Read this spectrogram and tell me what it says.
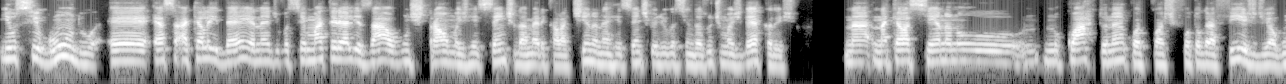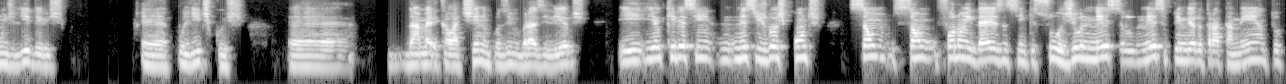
e o segundo é essa aquela ideia né, de você materializar alguns traumas recentes da América Latina, né, recentes que eu digo assim, das últimas décadas, na, naquela cena no, no quarto, né, com, com as fotografias de alguns líderes é, políticos é, da América Latina, inclusive brasileiros. E, e, eu queria, assim, nesses dois pontos, são, são, foram ideias assim que surgiu nesse, nesse primeiro tratamento,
